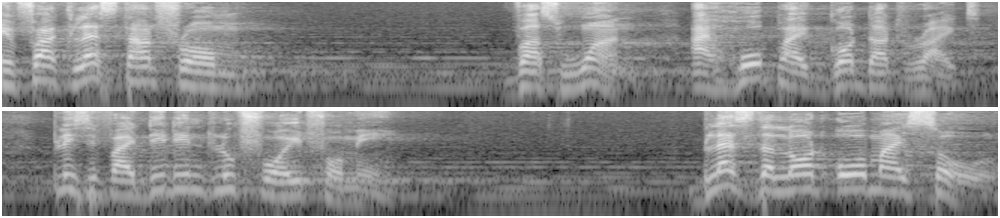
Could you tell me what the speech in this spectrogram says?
In fact, let's start from verse 1. I hope I got that right. Please, if I didn't, look for it for me. Bless the Lord, O my soul.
